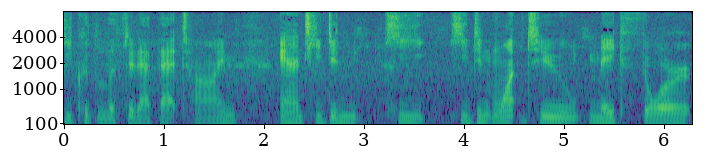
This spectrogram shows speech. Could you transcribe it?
he could lift it at that time, and he didn't. He he didn't want to make Thor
